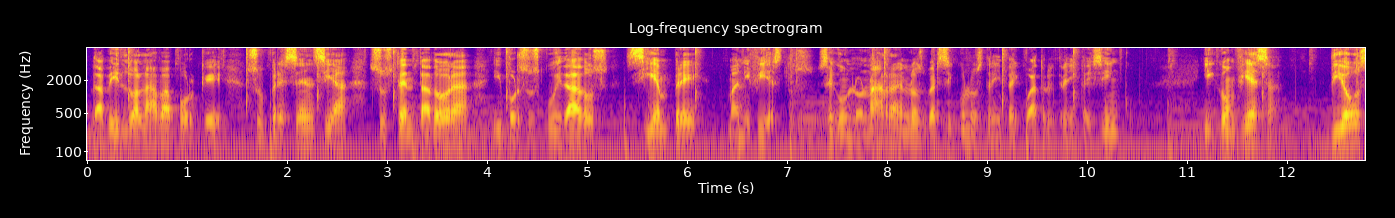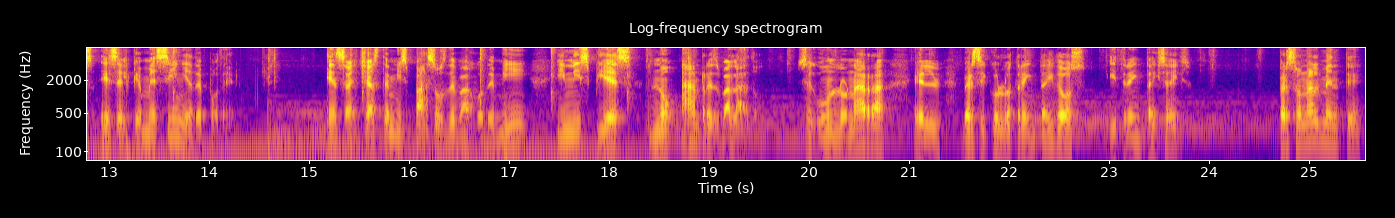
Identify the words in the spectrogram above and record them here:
David lo alaba porque su presencia sustentadora y por sus cuidados siempre manifiestos, según lo narra en los versículos 34 y 35 y confiesa, Dios es el que me ciñe de poder. Ensanchaste mis pasos debajo de mí y mis pies no han resbalado, según lo narra el versículo 32 y 36. Personalmente,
